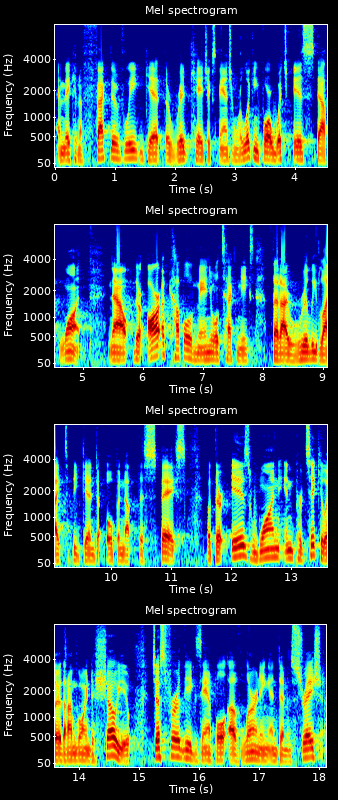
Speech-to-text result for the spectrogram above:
and they can effectively get the rib cage expansion we're looking for, which is step one. Now, there are a couple of manual techniques that I really like to begin to open up this space, but there is one in particular that I'm going to show you just for the example of learning and demonstration.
